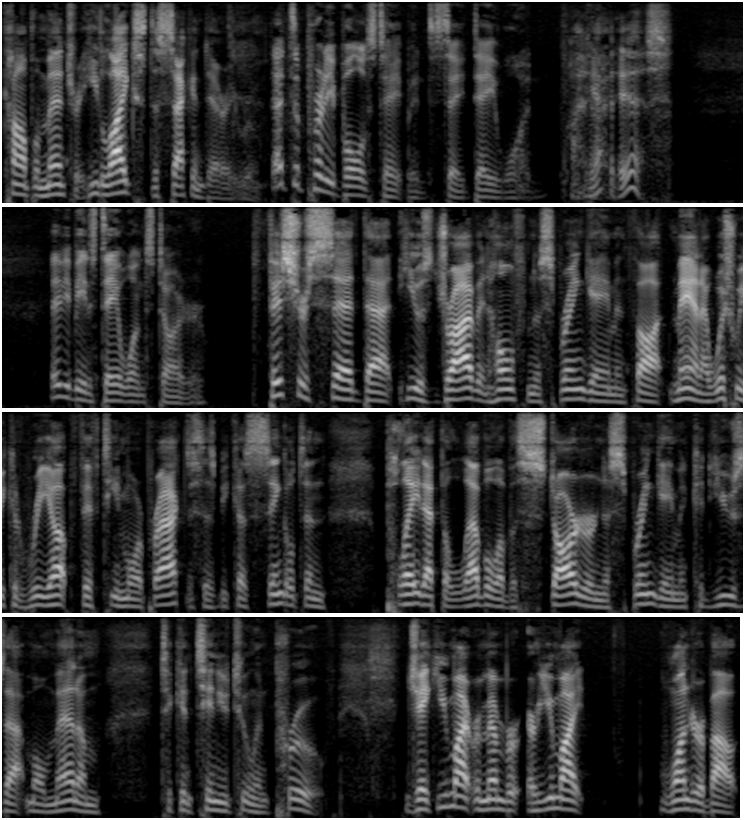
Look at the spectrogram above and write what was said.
complimentary. He likes the secondary room. That's a pretty bold statement to say day one. Ah, yeah, it is. Maybe means day one starter. Fisher said that he was driving home from the spring game and thought, man, I wish we could re up 15 more practices because Singleton played at the level of a starter in the spring game and could use that momentum to continue to improve. Jake, you might remember, or you might wonder about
